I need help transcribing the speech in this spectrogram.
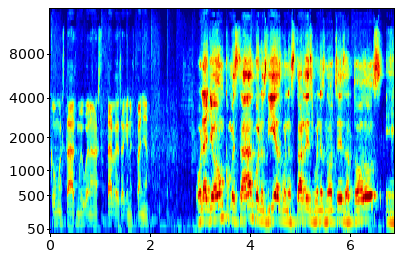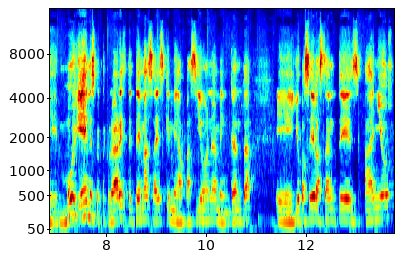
¿Cómo estás? Muy buenas tardes aquí en España. Hola John, ¿cómo están? Buenos días, buenas tardes y buenas noches a todos. Eh, muy bien, espectacular este tema, sabes que me apasiona, me encanta. Eh, yo pasé bastantes años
